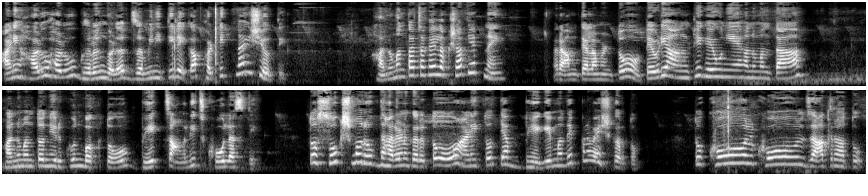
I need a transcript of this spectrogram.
आणि हळूहळू घरंगळत जमिनीतील एका फटीत नाही शिवते हनुमंताच्या काही लक्षात येत नाही. राम त्याला म्हणतो तेवढी अंगठी घेऊन ये हनुमंता. हनुमंत निरखून बघतो भेग चांगलीच खोल असते. तो सूक्ष्म रूप धारण करतो आणि तो त्या भेगेमध्ये प्रवेश करतो. तो खोल खोल जात राहतो.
